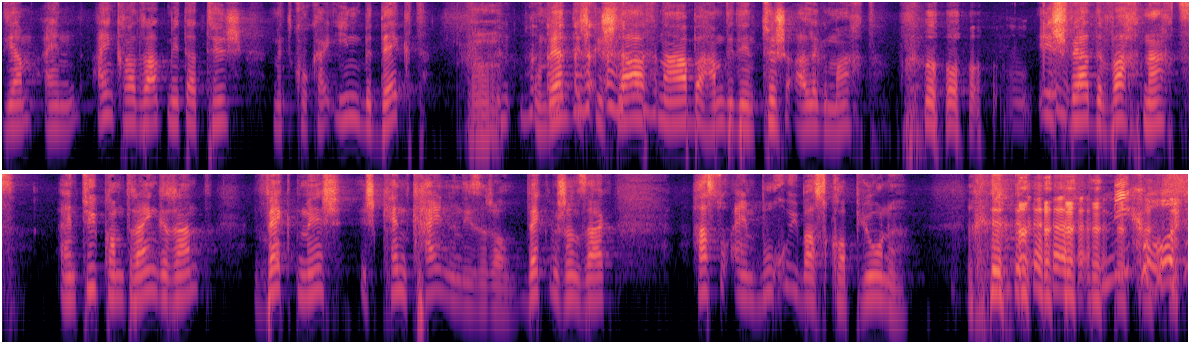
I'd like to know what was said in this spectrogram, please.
die haben einen ein Quadratmeter Tisch mit Kokain bedeckt. Und während ich geschlafen habe, haben die den Tisch alle gemacht. Ich werde wach nachts. Ein Typ kommt reingerannt, weckt mich. Ich kenne keinen in diesem Raum. Weckt mich und sagt: Hast du ein Buch über Skorpione? Nico.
